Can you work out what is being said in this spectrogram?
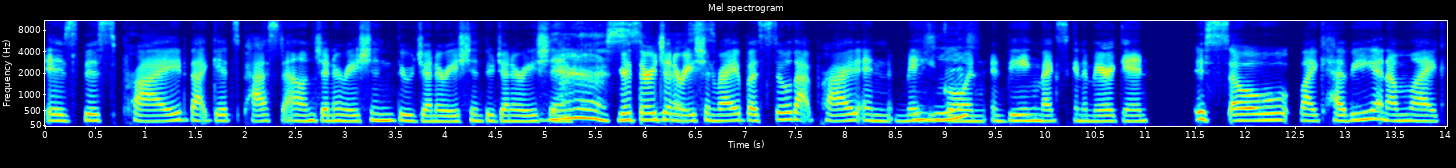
is this pride that gets passed down generation through generation through generation. Yes. Your third yes. generation, right? But still, that pride in Mexico Mhm. and, and being Mexican American is so like heavy. And I'm like,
